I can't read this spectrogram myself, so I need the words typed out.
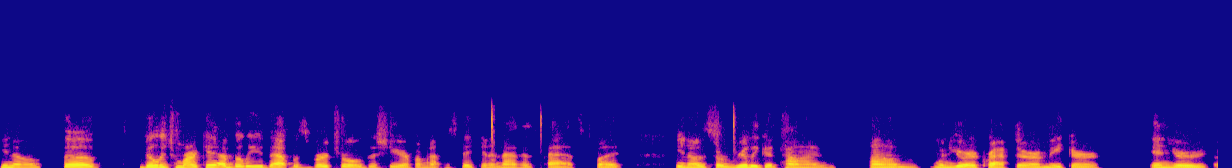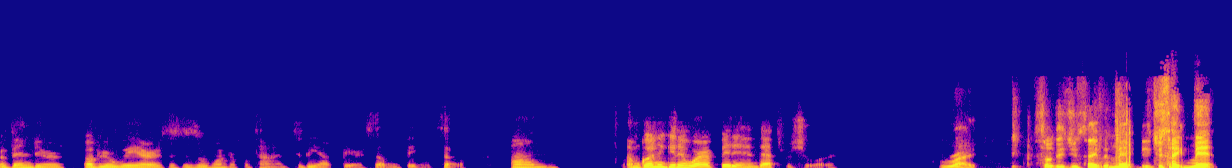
you know, the Village Market, I believe that was virtual this year, if I'm not mistaken, and that has passed. But you know, it's a really good time um, when you're a crafter, a maker, and you're a vendor of your wares. This is a wonderful time to be out there selling things. So, um, I'm going to get in where I fit in. That's for sure. Right. So did you say the Mint? Did you say Mint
